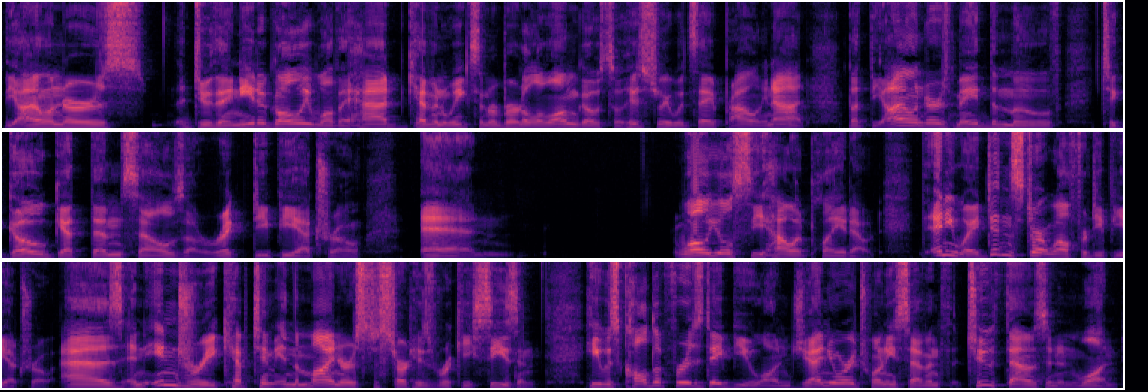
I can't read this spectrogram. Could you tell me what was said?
The Islanders, do they need a goalie? Well, they had Kevin Weeks and Roberto Luongo, so history would say probably not. But the Islanders made the move to go get themselves a Rick DiPietro, and well, you'll see how it played out. Anyway, it didn't start well for DiPietro, as an injury kept him in the minors to start his rookie season. He was called up for his debut on January 27, 2001.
